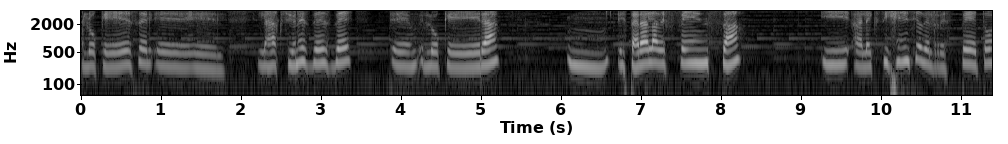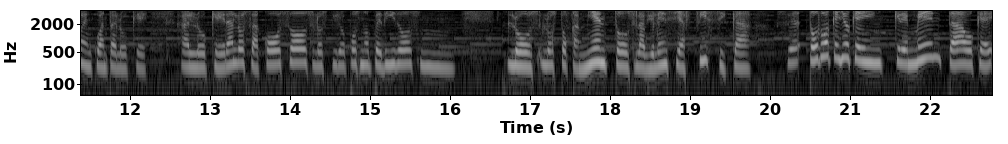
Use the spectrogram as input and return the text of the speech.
Lo que es el- el- las acciones desde eh, lo que era mm, estar a la defensa y a la exigencia del respeto en cuanto a lo que, a lo que eran los acosos, los piropos no pedidos, mm, los, los tocamientos, la violencia física, todo aquello que incrementa o que,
